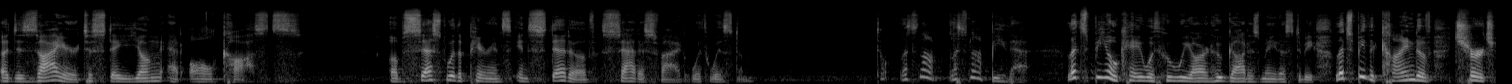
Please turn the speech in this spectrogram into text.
a desire to stay young at all costs, obsessed with appearance instead of satisfied with wisdom. Don't, let's, not, let's not be that. Let's be okay with who we are and who God has made us to be. Let's be the kind of church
